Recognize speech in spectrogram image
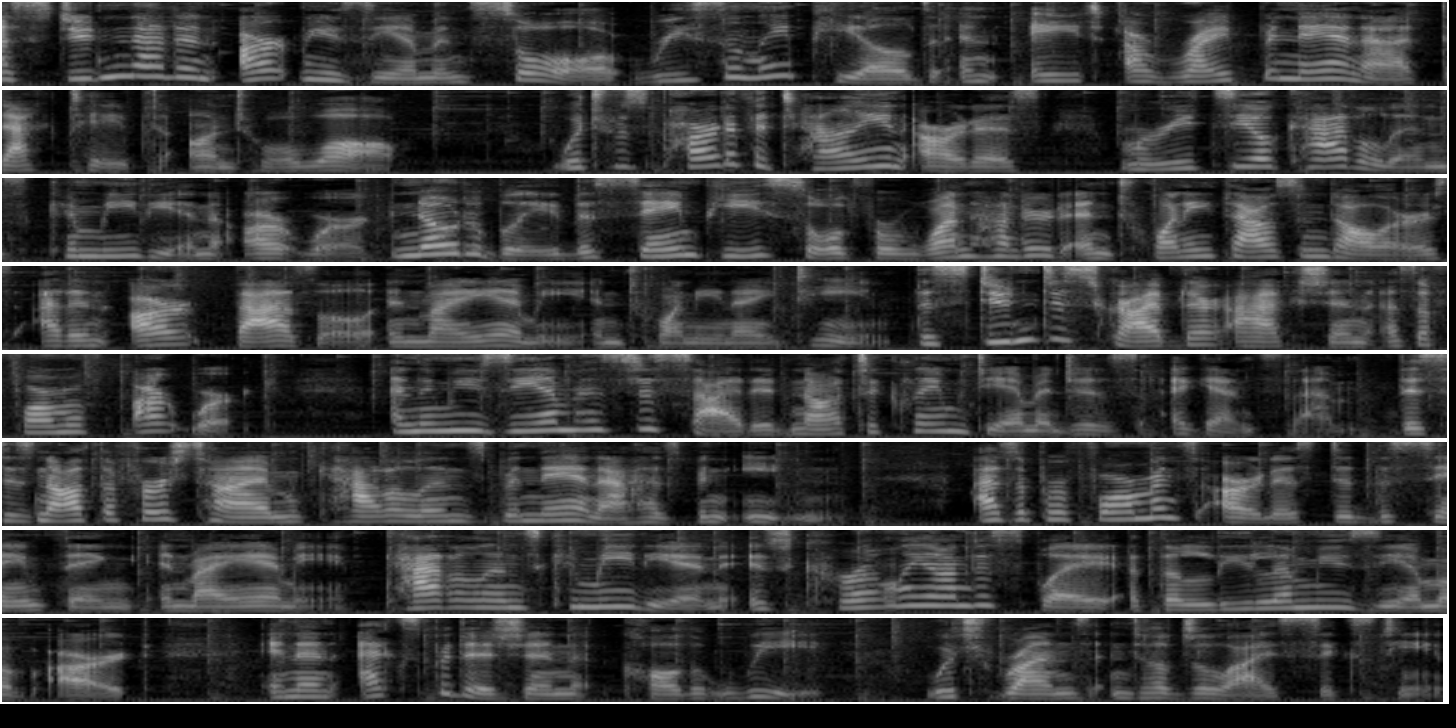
A student at an art museum in Seoul recently peeled and ate a ripe banana duct taped onto a wall, which was part of Italian artist Maurizio Cattelan's comedian artwork. Notably, the same piece sold for $120,000 at an Art Basel in Miami in 2019. The student described their action as a form of artwork and the museum has decided not to claim damages against them. This is not the first time Cattelan's banana has been eaten as a performance artist did the same thing in Miami. Cattelan's comedian is currently on display at the Leeum Museum of Art in an expedition called We, which runs until July 16th.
